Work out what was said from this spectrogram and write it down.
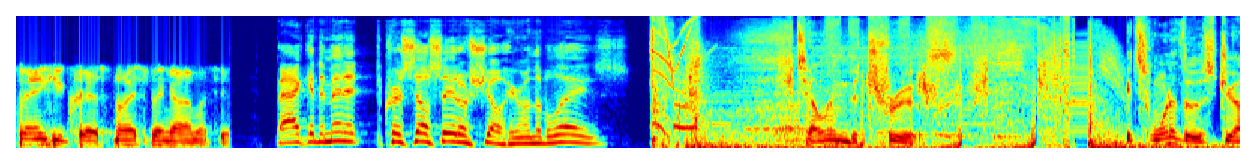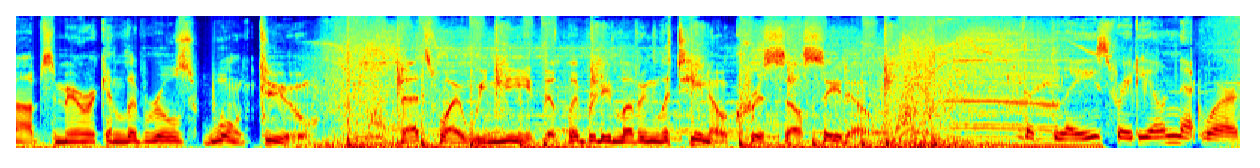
Thank you, Chris. Nice being on with you. Back in a minute, Chris Salcedo show here on the Blaze. Telling the truth. It's one of those jobs American liberals won't do. That's why we need the liberty loving Latino Chris Salcedo. The Blaze Radio Network.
